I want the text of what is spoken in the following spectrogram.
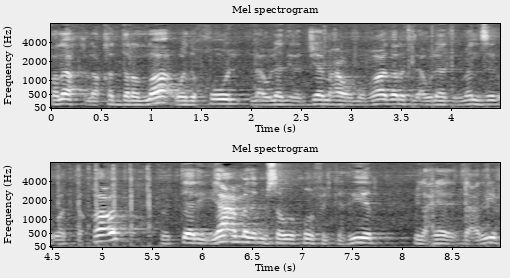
طلاق لا قدر الله ودخول الأولاد إلى الجامعة ومغادرة الأولاد المنزل والتقاعد. وبالتالي يعمل المسوقون في الكثير من أحيان التعريف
